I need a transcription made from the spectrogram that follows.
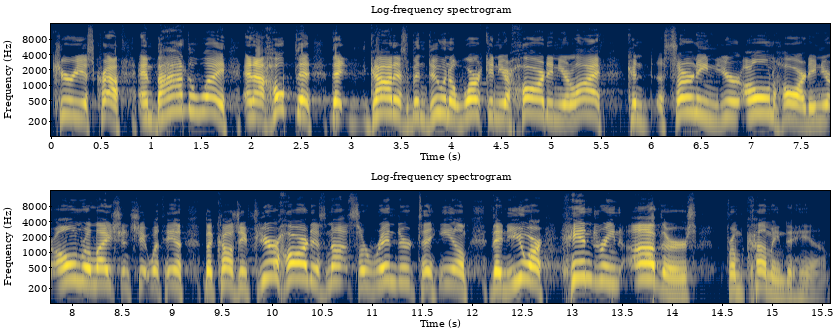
curious crowd. And by the way, and I hope that, that God has been doing a work in your heart, in your life, concerning your own heart, in your own relationship with him, because if your heart is not surrendered to him, then you are hindering others from coming to Him.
